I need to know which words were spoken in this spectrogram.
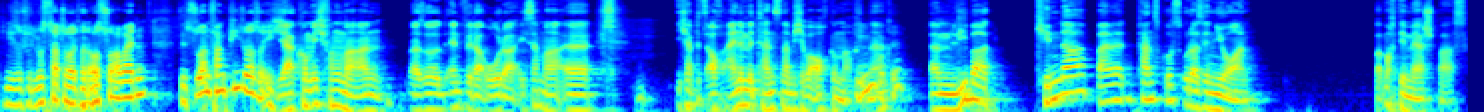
Ich nicht so viel Lust hatte, heute was auszuarbeiten. Willst du anfangen, Pete, oder soll ich? Ja, komm, ich fange mal an. Also entweder oder. Ich sag mal, äh, ich habe jetzt auch eine mit Tanzen, habe ich aber auch gemacht. ne? Hm, okay. ähm, lieber Kinder beim Tanzkurs oder Senioren? Was macht dir mehr Spaß?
